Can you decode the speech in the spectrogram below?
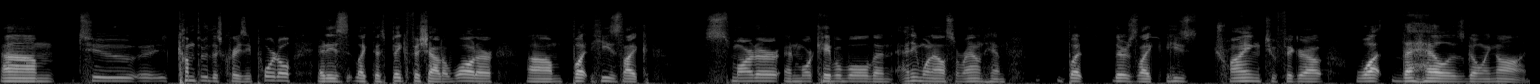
Yep. Um, to uh, come through this crazy portal, and he's like this big fish out of water. Um, but he's like smarter and more capable than anyone else around him. But there's like he's trying to figure out what the hell is going on.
